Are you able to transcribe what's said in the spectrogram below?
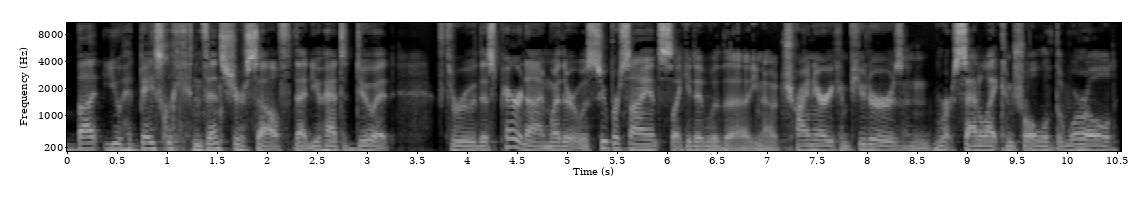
but you had basically convinced yourself that you had to do it through this paradigm, whether it was super science, like you did with, uh, you know, trinary computers and satellite control of the world.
